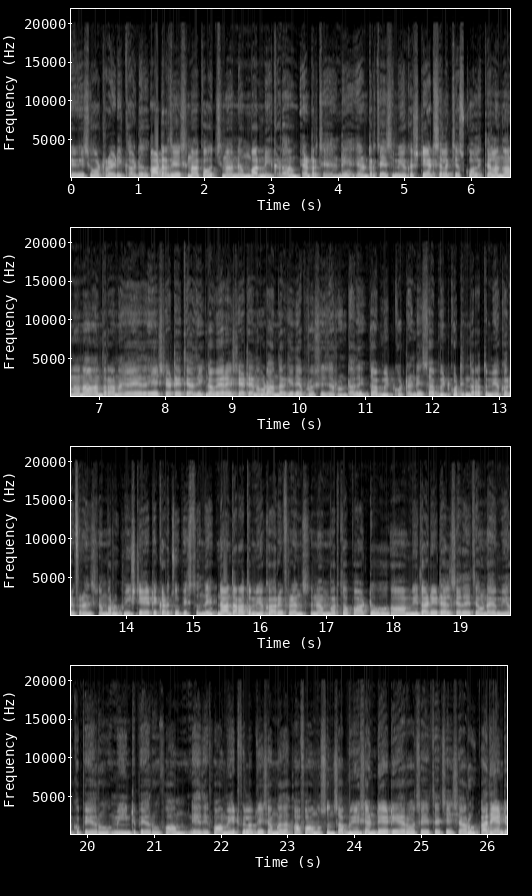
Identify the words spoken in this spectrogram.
PVC voter ID card order చేసినాక వచ్చిన నెంబర్ని ఇక్కడ ఎంటర్ చేయండి. ఎంటర్ చేసి మీ యొక్క స్టేట్ సెలెక్ట్ చేసుకోవాలి. తెలంగాణ ఆంధ్రానా ఏ- ఏ స్టేట్ అయితే అది ఇంకా వేరే స్టేట్ అయినా కూడా అందరికి ఇదే ప్రొసీజర్ ఉంటుంది. సబ్మిట్ కొట్టండి. సబ్మిట్ కొట్టిన తర్వాత మీ యొక్క రిఫరెన్స్ నెంబర్ మీ స్టేట్ ఇక్కడ చూపిస్తుంది. దాని తర్వాత మీ యొక్క రిఫరెన్స్ నెంబర్తో పాటు మిగతా డీటెయిల్స్ ఏదైతే ఉన్నాయో మీ యొక్క పేరు మీ ఇంటి పేరు ఫామ్ ఏది ఫామ్ ఎయిట్ ఫిల్అప్ చేశాం కదా ఆ ఫామ్ వస్తుంది. సబ్మిషన్ డేట్ ఏ రోజు అయితే చేశారు అదేంటి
